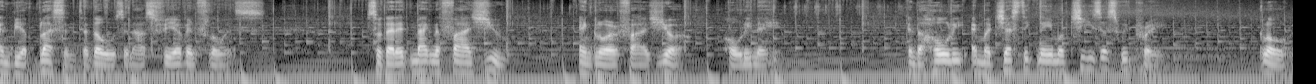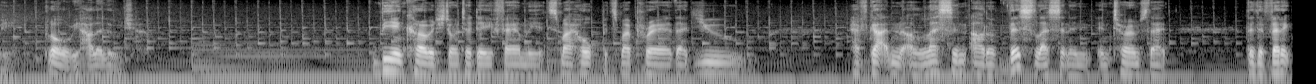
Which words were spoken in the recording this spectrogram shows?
and be a blessing to those in our sphere of influence, so that it magnifies you and glorifies your holy name. In the holy and majestic name of Jesus, we pray. Glory, glory, hallelujah. Be encouraged on today, family. It's my hope, it's my prayer that you have gotten a lesson out of this lesson in, in terms that the Davidic,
